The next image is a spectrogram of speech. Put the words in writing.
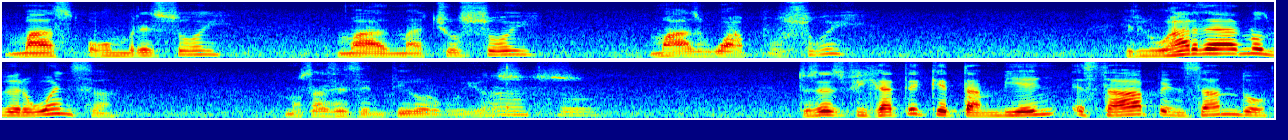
más hombre soy, más macho soy, más guapo soy. En lugar de darnos vergüenza, nos hace sentir orgullosos. Entonces, fíjate que también estaba pensando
